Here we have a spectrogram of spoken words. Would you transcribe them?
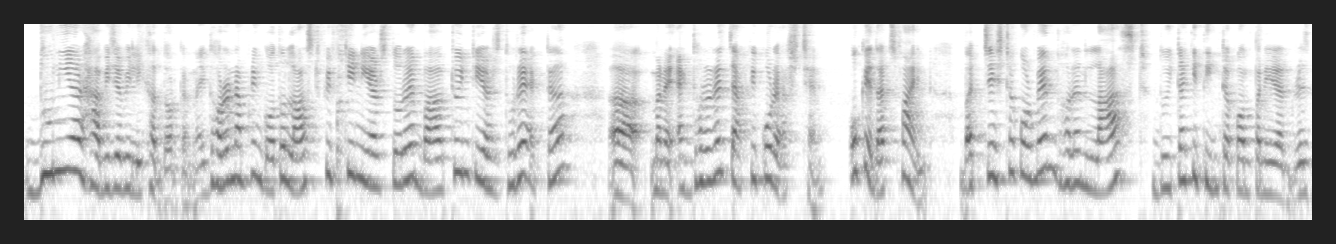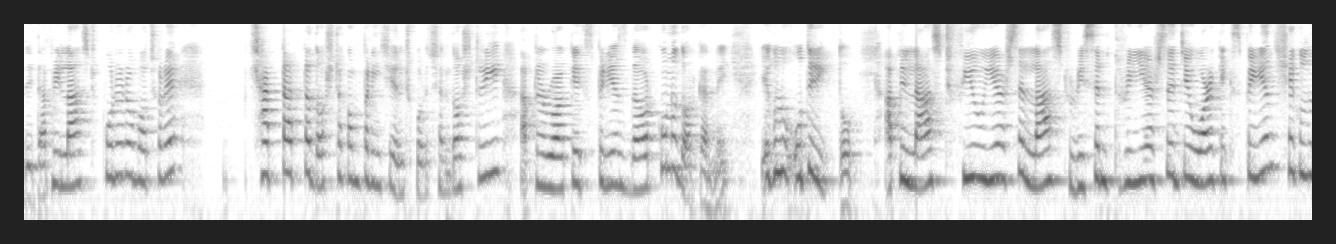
দুনিয়ার হাবিজাবি লেখার দরকার নাই। ধরেন আপনি গত লাস্ট ফিফটিন ইয়ার্স ধরে বা টোয়েন্টি ইয়ার্স ধরে একটা মানে এক ধরনের চাকরি করে আসছেন। ওকে দ্যাটস ফাইন বাট চেষ্টা করবেন ধরেন লাস্ট দুইটা কি তিনটা কোম্পানির অ্যাড্রেস দিতে। আপনি লাস্ট পনেরো বছরে সাতটা, আটটা, দশটা কোম্পানি চেঞ্জ করেছেন। দশটারই আপনার ওয়ার্ক এক্সপিরিয়েন্স দেওয়ার কোনো দরকার নেই। এগুলো অতিরিক্ত। আপনি লাস্ট ফিউ ইয়ার্সের লাস্ট রিসেন্ট থ্রি ইয়ার্সের যে ওয়ার্ক এক্সপিরিয়েন্স সেগুলো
